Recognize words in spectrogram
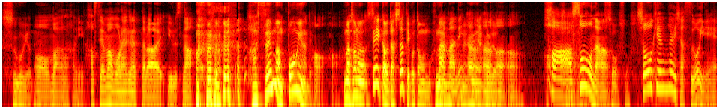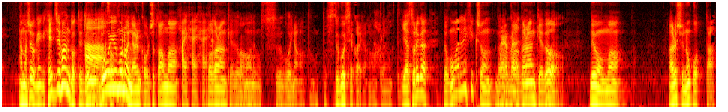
すごいよね。あまあ確かに。8000万もらえるんやったら許すな。は8000万ポンやで。あはまあその成果を出したってことも踏ままあえてまあね。うんうんうんうん。はあそうなん。そうそうそう。証券会社すごいね。あまあ証券ヘッジファンドってどうどういうものになるんか俺ちょっとあんまはいはいはいはい。分からんけど、うん。まあでもすごいなと思って。すごい世界やなと思って。いやそれがどこまでねフィクションがあるか分からんけど、でもまあある種残った、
